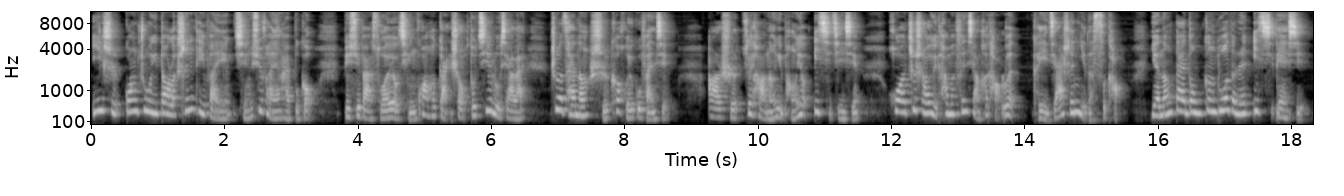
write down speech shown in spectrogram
一是光注意到了身体反应、情绪反应还不够，必须把所有情况和感受都记录下来，这才能时刻回顾反省。二是最好能与朋友一起进行，或至少与他们分享和讨论，可以加深你的思考，也能带动更多的人一起练习。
